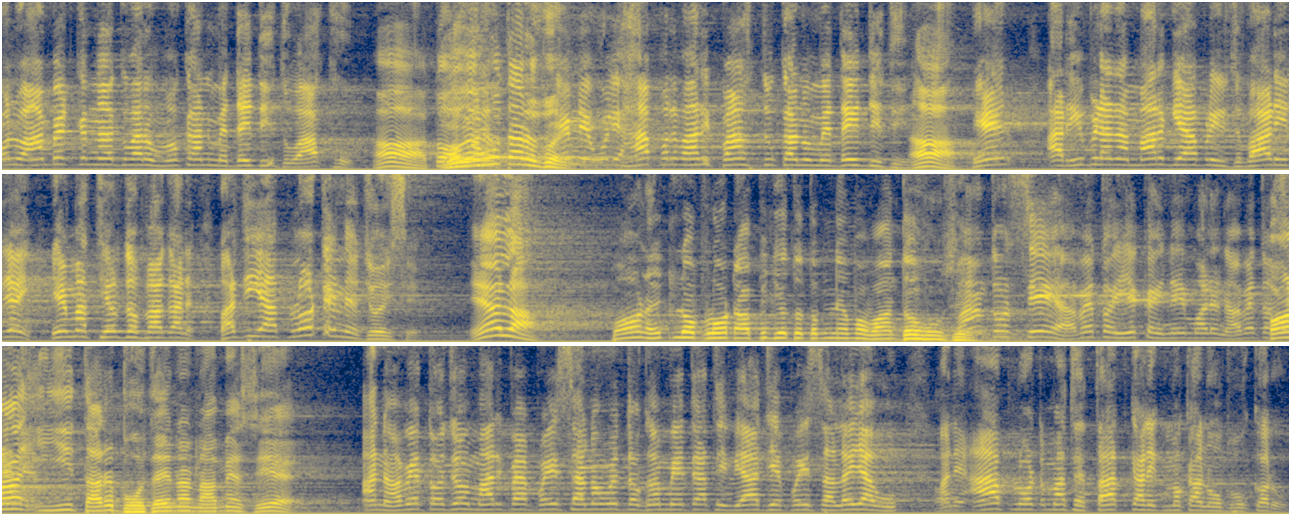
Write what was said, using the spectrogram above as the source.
ઓલું આંબેડકર ના વાળું મકાન મેં દઈ દીધું આખું. હા તો હવે હું તારું જોઈ. એમ નહીં, ઓલી હા વાળી પાંચ દુકાનો મેં દઈ દીધી. હા. હે? આ રીબડાના માર્ગે આપણી વાડી રહી એમાંથી અડધો ભાગાને હજી આ પ્લોટ એને જોઈશે. હેલા પણ એટલો પ્લોટ આપી દો તો તમને એમાં વાંધો શું છે? વાંધો છે હવે તો એ કઈ નહીં મળે ને હવે તો પણ ઈ તારે ભોજાઈના નામે છે. અને હવે તો જો મારી પાસે પૈસા ન હોય તો ગમે ત્યાંથી વ્યાજે પૈસા લઈ આવું અને આ પ્લોટમાંથી તાત્કાલિક મકાન ઊભું કરું.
